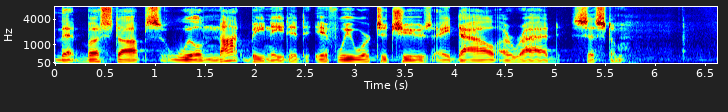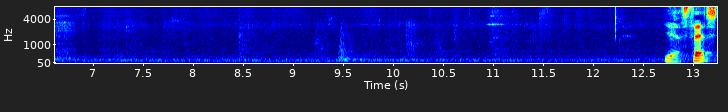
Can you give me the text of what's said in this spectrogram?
that bus stops will not be needed if we were to choose a dial-a-ride system? Yes, that's,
